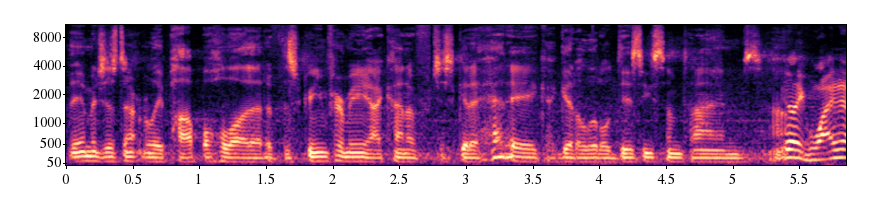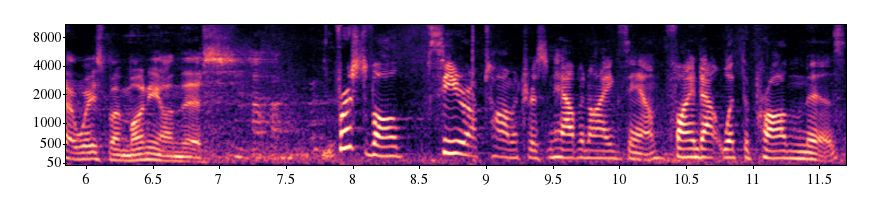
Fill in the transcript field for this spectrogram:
the images don't really pop a whole lot out of the screen for me. I kind of just get a headache. I get a little dizzy sometimes. You're like, why did I waste my money on this? First of all, see your optometrist and have an eye exam. Find out what the problem is.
